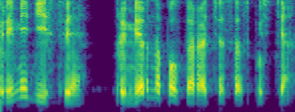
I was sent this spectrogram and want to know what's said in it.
Время действия – примерно полтора часа спустя.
